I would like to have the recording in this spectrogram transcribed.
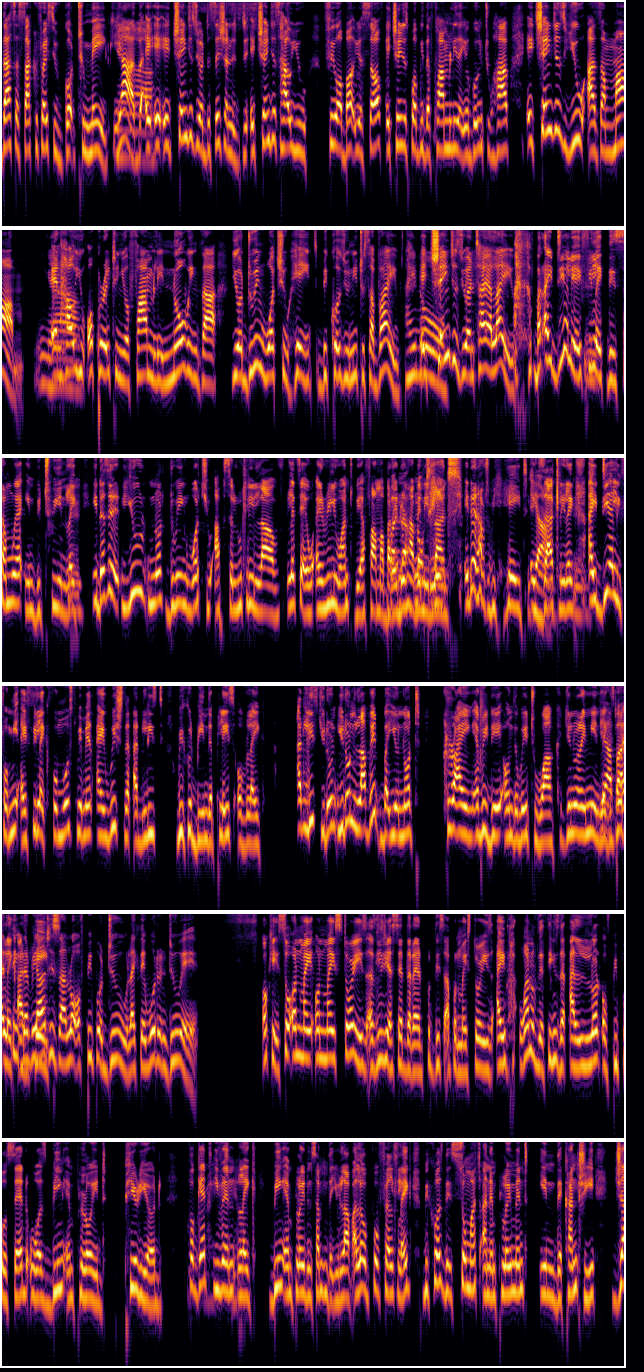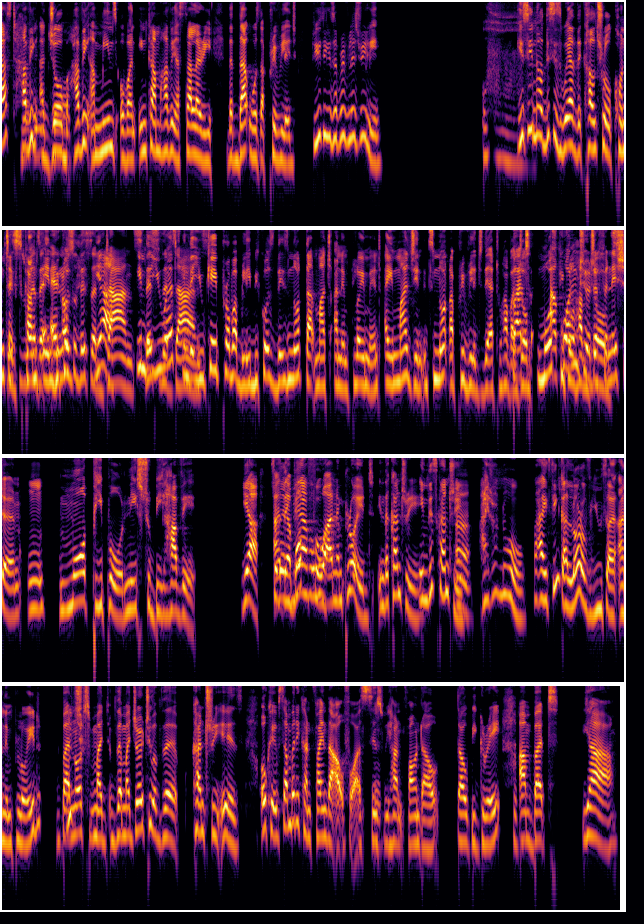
that's a sacrifice you've got to make. Yeah, Yeah. it, it- changes your decision. It, it changes how you feel about yourself. It changes probably the family that you're going to have. It changes you as a mom and how you operate in your family, knowing that you're doing what you hate because you need to survive. I know It changes your entire life. but ideally i feel Mm. like there's somewhere in between like it doesn't you not doing what you absolutely love let's say i, I really want to be a farmer but, i don't have any land it doesn't have to be hate Yeah. exactly like Mm. ideally for me i feel like for most women i wish that at least we could be in the place of like at least you don't you don't love it but you're not crying every day on the way to work do you know what i mean like yeah, it's but I like think the reality is a lot of people do. Like they wouldn't do it. Okay, so on my on my stories, as Lydia said that I had put this up on my stories, I one of the things that a lot of people said was being employed. Period. Forget even like being employed in something that you love. A lot of people felt like because there's so much unemployment in the country, just having, Having a job, job. having a means of an income, having a salary, that that was a privilege. Do you think it's a privilege, really? You see, now this is where the cultural context comes the- in and because also this is a yeah, dance. in the This is US, in the. UK, probably because there's not that much unemployment. I imagine it's not a privilege there to have a job. Most people according have to your jobs. definition, Mm. more people need to be have it. Yeah. So and there are more people who are unemployed in the country, in this country, Uh. I don't know. I think a lot of youth are unemployed. but which- not ma- the majority of the country is. Okay, if somebody can find that out for us, Mm. since we hadn't found out, that would be great. Um, but yeah,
